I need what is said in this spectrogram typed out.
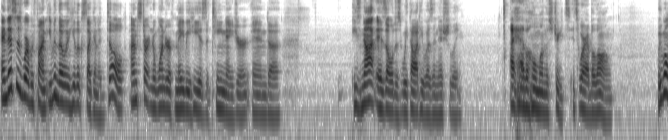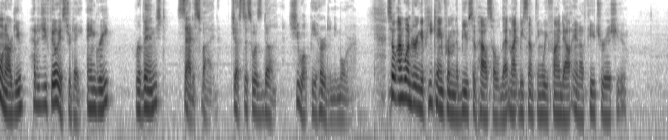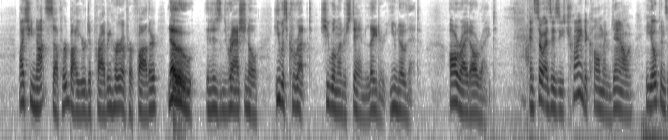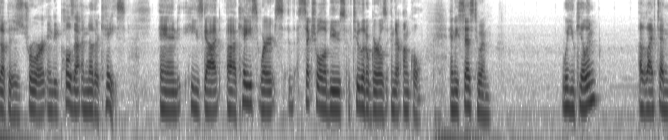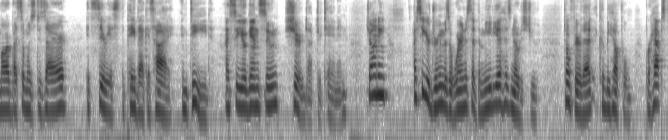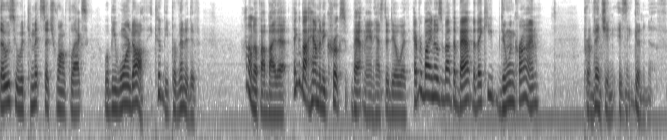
And this is where we find, even though he looks like an adult, I'm starting to wonder if maybe he is a teenager and uh, He's not as old as we thought he was initially. I have a home on the streets. It's where I belong. We won't argue. How did you feel yesterday? Angry? Revenged? Satisfied. Justice was done. She won't be hurt anymore. So I'm wondering if he came from an abusive household. That might be something we find out in a future issue. Might she not suffer by your depriving her of her father? No! It isn't rational. He was corrupt. She will understand later. You know that. All right, all right. And so, as, he's trying to calm him down, he opens up his drawer and he pulls out another case. And he's got a case where it's sexual abuse of two little girls and their uncle. And he says to him, Will you kill him? A lifetime marred by someone's desire? It's serious. The payback is high. Indeed. I see you again soon? Sure, Dr. Tannen. Johnny, I see your dream is awareness that the media has noticed you. Don't fear that. It could be helpful. Perhaps those who would commit such wrongful acts will be warned off. It could be preventative. I don't know if I buy that. Think about how many crooks Batman has to deal with. Everybody knows about the bat, but they keep doing crime. Prevention isn't good enough.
